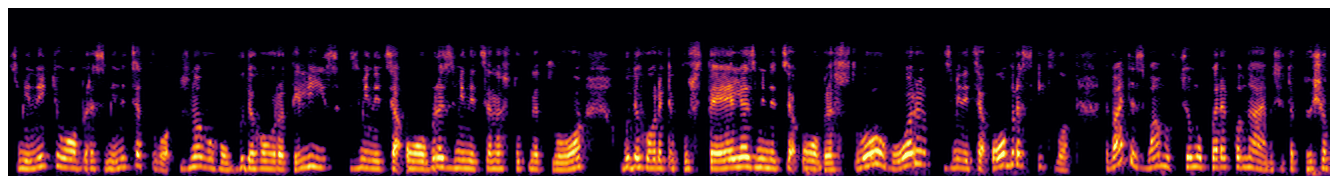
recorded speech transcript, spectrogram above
змінить образ, зміниться тло. Знову буде говорити ліс, зміниться образ, зміниться наступне тло, буде говорити пустеля, зміниться образ, тло, гори, зміниться образ і тло. Давайте з вами в цьому переконаємося, тобто, щоб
